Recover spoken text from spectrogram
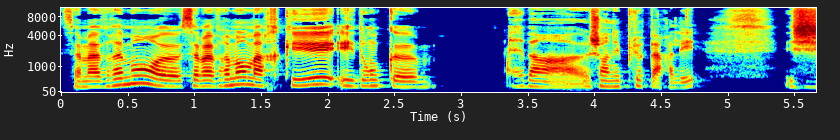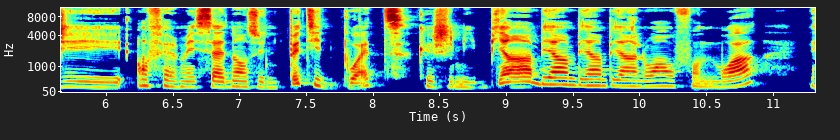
Ça m'a vraiment, ça m'a vraiment marqué et donc, eh ben, j'en ai plus parlé j'ai enfermé ça dans une petite boîte que j'ai mis bien, bien, bien, bien loin au fond de moi.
